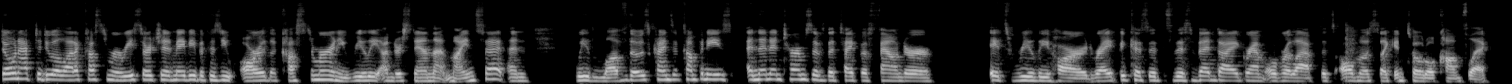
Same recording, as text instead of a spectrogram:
don't have to do a lot of customer research in, maybe because you are the customer and you really understand that mindset. And we love those kinds of companies. And then in terms of the type of founder, it's really hard, right? Because it's this Venn diagram overlap that's almost like in total conflict.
